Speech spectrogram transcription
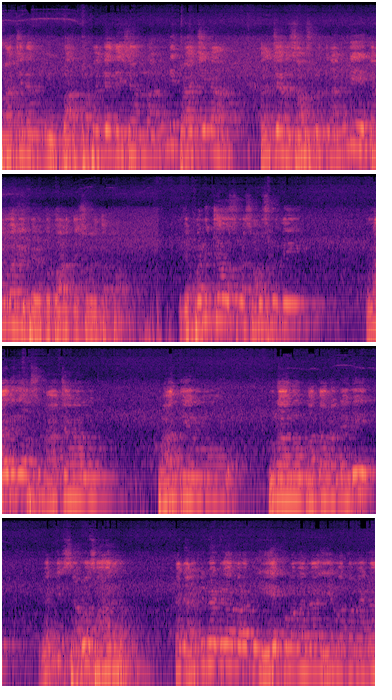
ప్రాచీన భా- ప్రపంచ దేశంలో అన్ని ప్రాచీన కల్చర్ సంస్కృతులు అన్నీ కనుమరిగిపోయాయి ఒక భారతదేశంలో తప్ప. ఇది ఎప్పటి నుంచో వస్తున్న సంస్కృతి అనాదిగా వస్తున్న ఆచారాలు ప్రాంతీయము కులాలు మతాలు అనేవి ఇవన్నీ సర్వసహజం కానీ అల్టిమేట్గా మనకు ఏ కులమైనా ఏ మతమైనా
